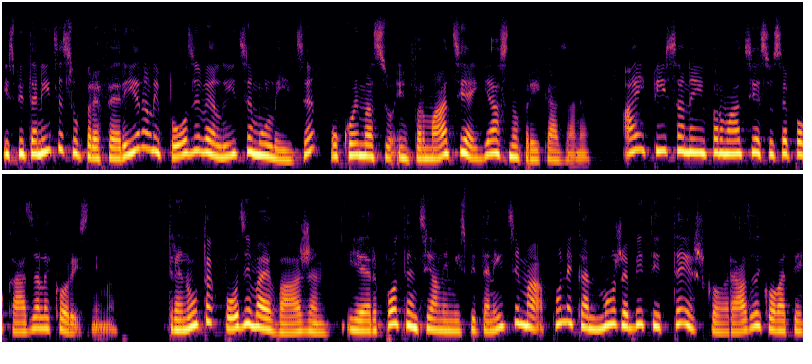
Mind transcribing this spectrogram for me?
ispitanice su preferirali pozive licem u lice u kojima su informacije jasno prikazane, a i pisane informacije su se pokazale korisnima. Trenutak poziva je važan jer potencijalnim ispitanicima ponekad može biti teško razlikovati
